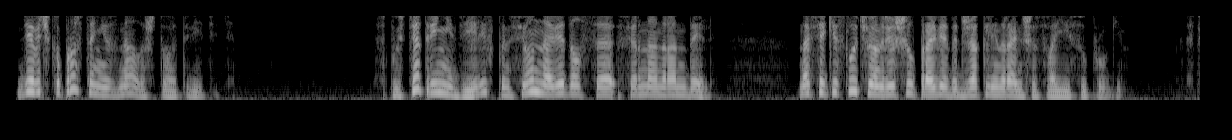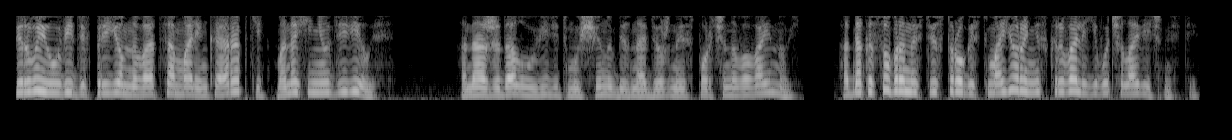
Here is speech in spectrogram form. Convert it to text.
девочка просто не знала, что ответить. Спустя три недели в пансион наведался Фернан Рандель. На всякий случай он решил проведать Жаклин раньше своей супруги. Впервые увидев приемного отца маленькой арабки, монахиня удивилась. Она ожидала увидеть мужчину безнадежно испорченного войной. Однако собранность и строгость майора не скрывали его человечности.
